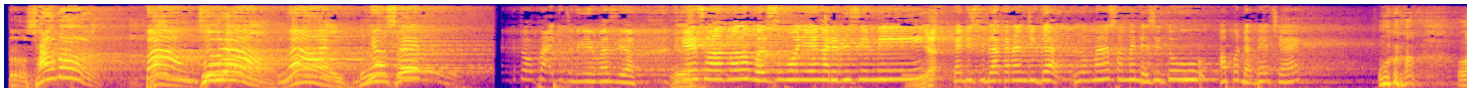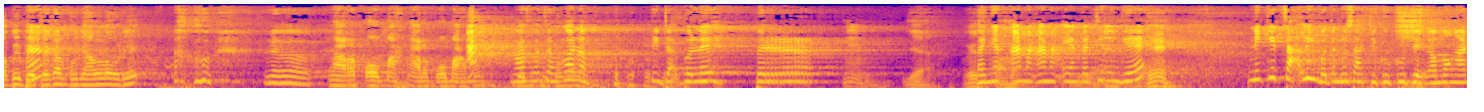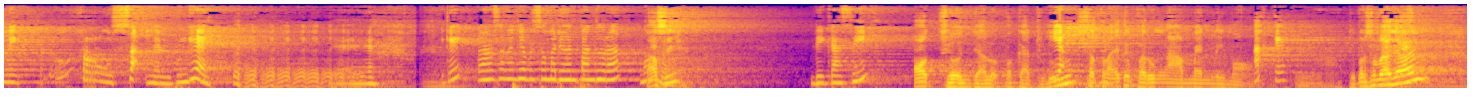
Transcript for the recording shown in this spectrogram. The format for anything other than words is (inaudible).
bersama Pantura Live Music. Ketoprak gitu nih Mas ya. Oke, selamat malam buat semuanya yang ada di sini. Ya. Yang di sebelah kanan juga. Lo Mas sampai di situ apa ndak becek? Lebih beda kan punya lo, Dek. (laughs) Loh, Ngarep omah, ngarep omahmu. Mas macam ngono. Tidak boleh ber Hmm, ya. wis banyak anak-anak yang kecil nggih. Eh, Niki cakli mboten usah digugu Dek ngomongane rusak melku nggih. Eh. Oke, langsung aja bersama dengan Pantura. Kasih Dikasih. ojo njaluk pegat dulu, Iya. setelah itu baru ngamen limo. Oke. Dipersembahkan,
